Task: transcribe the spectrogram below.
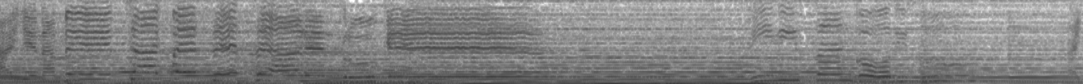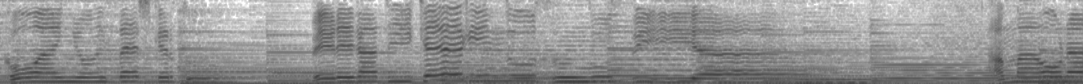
Haien ametsak betetzearen truke. Zin izango dizu Nahikoa inoiz eskertu Beregatik egin du duzun guztia. Ama ona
